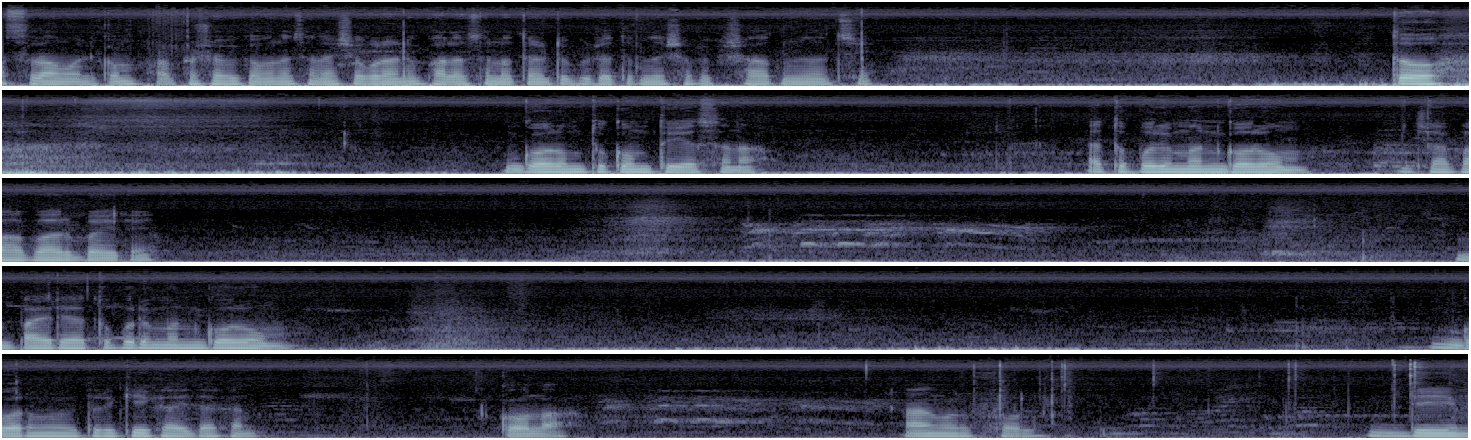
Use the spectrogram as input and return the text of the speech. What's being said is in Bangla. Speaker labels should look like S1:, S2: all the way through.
S1: আসসালামু আলাইকুম। আপনারা সবাই কেমন আছেন? আশা করি অনেক ভালো আছেন। নতুন একটা ভিডিওতে আপনাদের সবাইকে স্বাগত জানাচ্ছি। তো, গরম তো কমতেই আছে না। এত পরিমাণ গরম যা ভাবার বাইরে। বাইরে এত পরিমাণ গরম। গরমের ভিতরে কি খাই দেখেন? কলা, আঙুর, ফল, ডিম।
